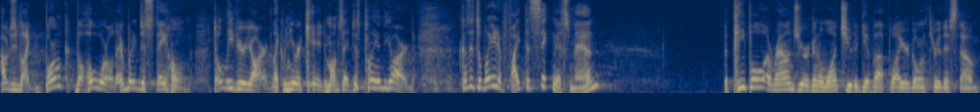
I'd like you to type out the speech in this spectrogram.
I would just be like, bunk the whole world. Everybody just stay home. Don't leave your yard. Like when you were a kid, mom said, just play in the yard. Because it's a way to fight the sickness, man. The people around you are going to want you to give up while you're going through this, though.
